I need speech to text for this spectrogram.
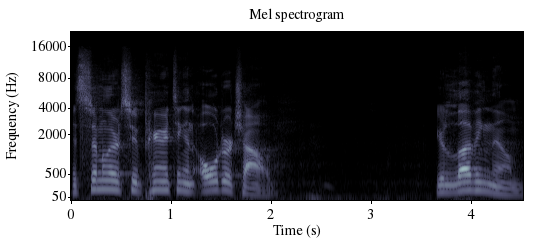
It's similar to parenting an older child. You're loving them,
